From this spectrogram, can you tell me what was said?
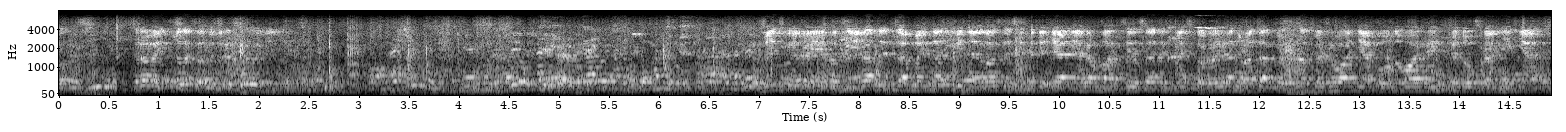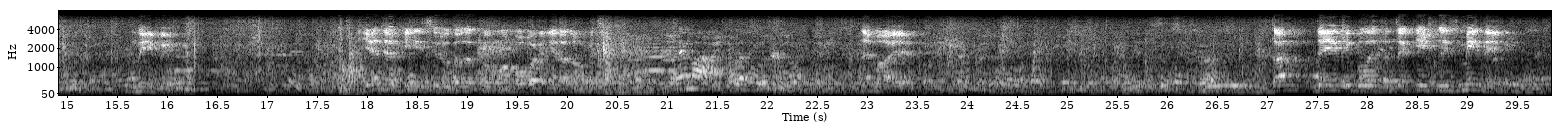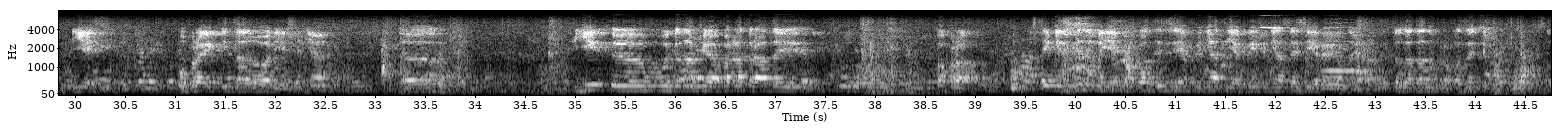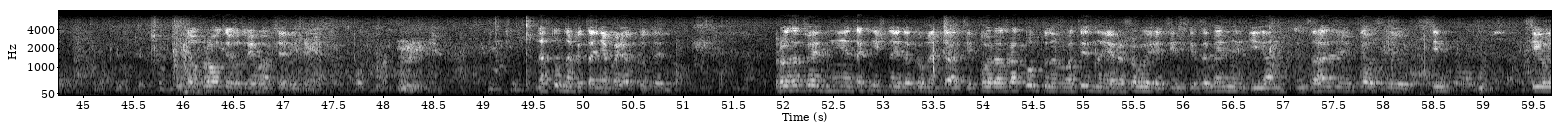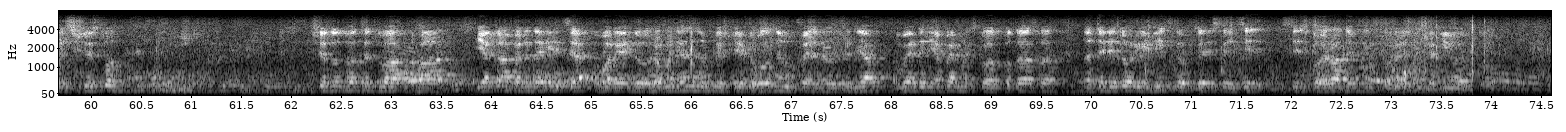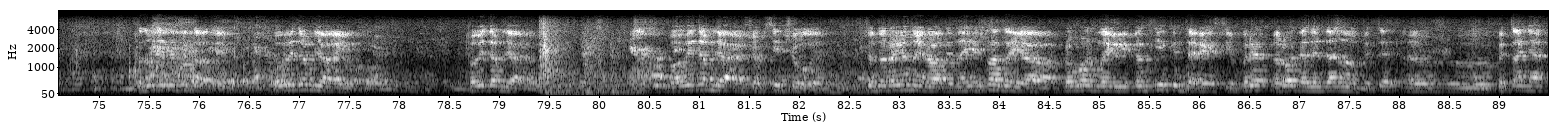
Олександр Петрович, ви робите? Районної ради та майна спільної власності територіальних громад сіл селищ Мінського району, а також розмежування повноважень щодо управління ними. Є необхідність у додатковому обговоренні даного питання? Немає. Немає. Там деякі були технічні зміни є у проєкті даного рішення. Е, Їх е, виконавчий апарат ради поправив. З тими змінами є пропозиція прийняти як рішення сесії районної ради. Хто за дану пропозицію, прошу голосувати. Хто проти, утримався рішення. Наступне питання порядку денного. Про затвердження технічної документації по розрахунку нормативної грошової оцінки земельних ділянок загальною площею 7,600 622 га, яка передається в оренду громадянину Плещеку Володимиру Федоровичу для ведення фермерського господарства на території Ліцької сільської ради Мінського району Чернігівського. Шановні депутати, повідомляю, повідомляю, повідомляю, щоб всі чули, що до районної ради надійшла заява про можливий конфлікт інтересів при розгляді даного е, питання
